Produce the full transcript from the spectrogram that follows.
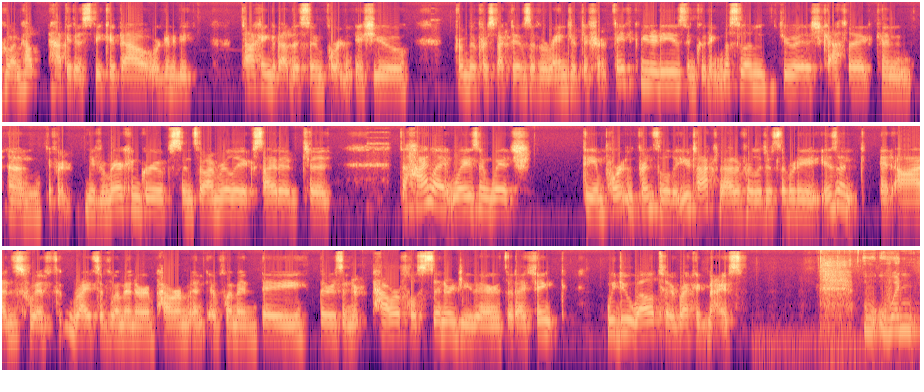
who I'm help- happy to speak about, we're going to be talking about this important issue from the perspectives of a range of different faith communities, including Muslim, Jewish, Catholic, and um, different Native American groups. And so I'm really excited to to highlight ways in which the important principle that you talked about of religious liberty isn't at odds with rights of women or empowerment of women. They there's a powerful synergy there that I think we do well to recognize when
